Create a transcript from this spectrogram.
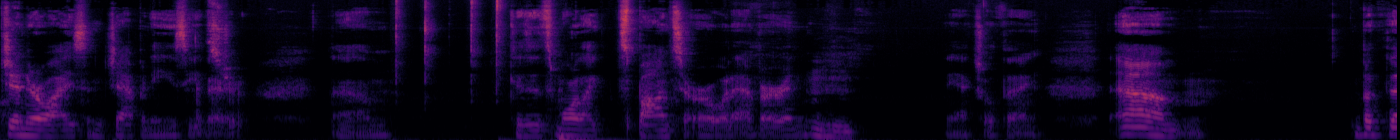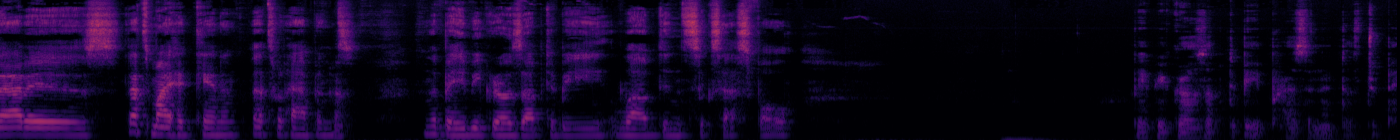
gender wise in Japanese either. That's true. Because it's more like sponsor or whatever, and Mm-hmm. the actual thing. Um, but that is that's my headcanon. That's what happens. And the baby grows up to be loved and successful. Baby grows up to be president of Japan.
